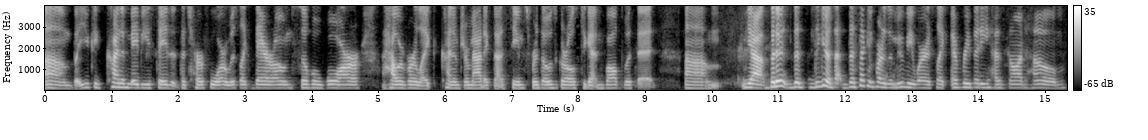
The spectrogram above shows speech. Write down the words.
Um, but you could kind of maybe say that the turf war was like their own civil war, however like kind of dramatic that seems for those girls to get involved with it. Um, yeah, but it, the, the you know that the second part of the movie where it's like everybody has gone home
